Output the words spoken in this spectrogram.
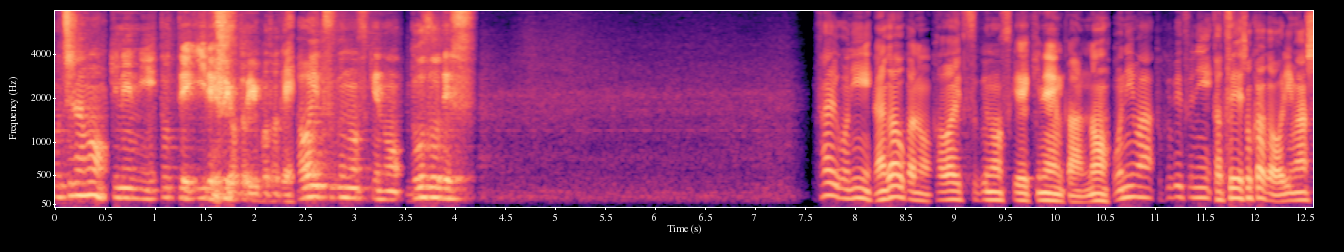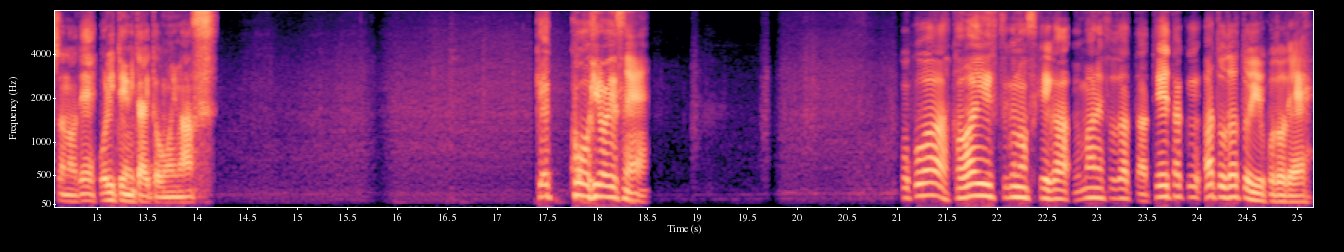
こちらも記念に撮っていいですよということで、河合継之助の銅像です。最後に、長岡の河合嗣之助記念館のお庭、特別に撮影許可がおりましたので、降りてみたいと思います。結構広いですね。ここは河合嗣之助が生まれ育った邸宅跡だということで、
